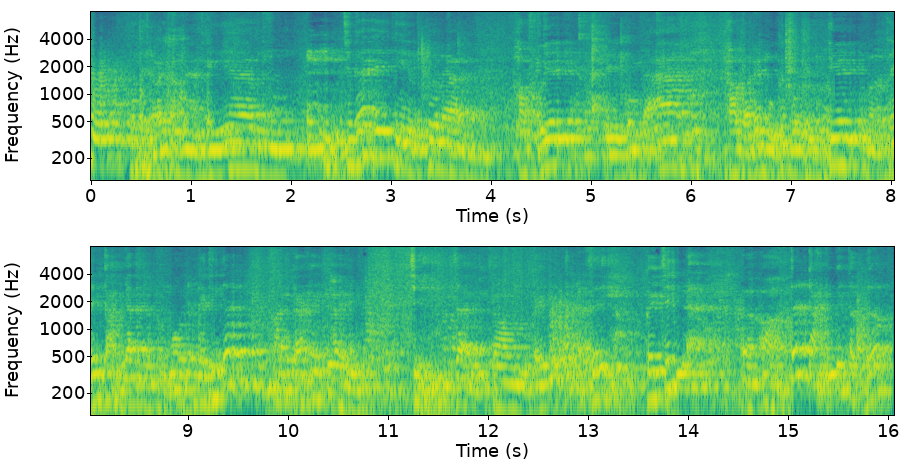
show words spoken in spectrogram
có thể nói rằng là cái trước hết ấy, thì tôi là học viên thì cũng đã học ở đây một cái buổi đầu tiên mà thấy cảm nhận được một cái thứ nhất là các cái thầy chỉ dạy cho một cái rất là dễ hiểu cái chính là ở tất cả những cái tầng lớp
